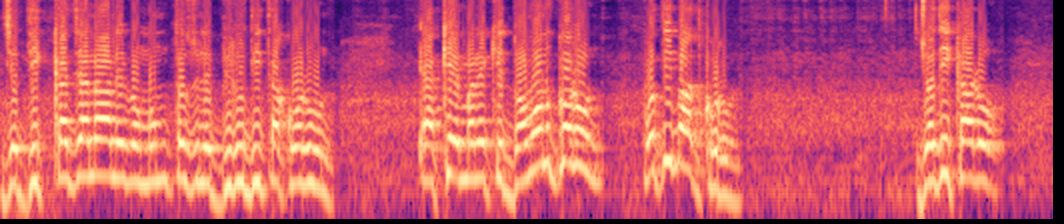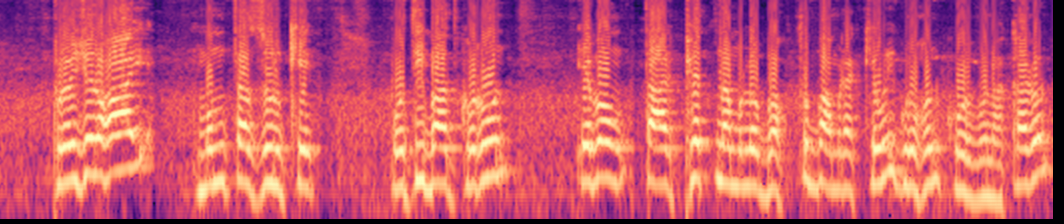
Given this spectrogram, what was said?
যে ধিক্ষা জানান এবং মমতাজুলের বিরোধিতা করুন। একে মানে কি দমন করুন, প্রতিবাদ করুন। যদি কারও প্রয়োজন হয় মমতাজুলকে প্রতিবাদ করুন। এবং তার ফেতনামূলক বক্তব্য আমরা কেউই গ্রহণ করব না। কারণ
